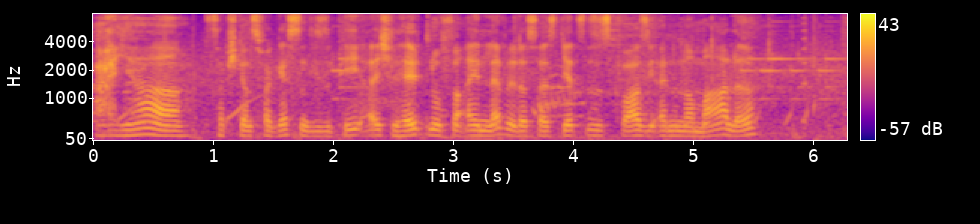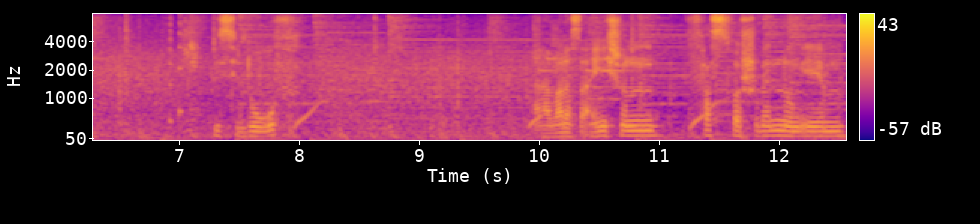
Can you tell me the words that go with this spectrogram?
Ach ja, das habe ich ganz vergessen. Diese P-Eichel hält nur für ein Level. Das heißt, jetzt ist es quasi eine normale. Bisschen doof. Da war das eigentlich schon fast Verschwendung eben.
